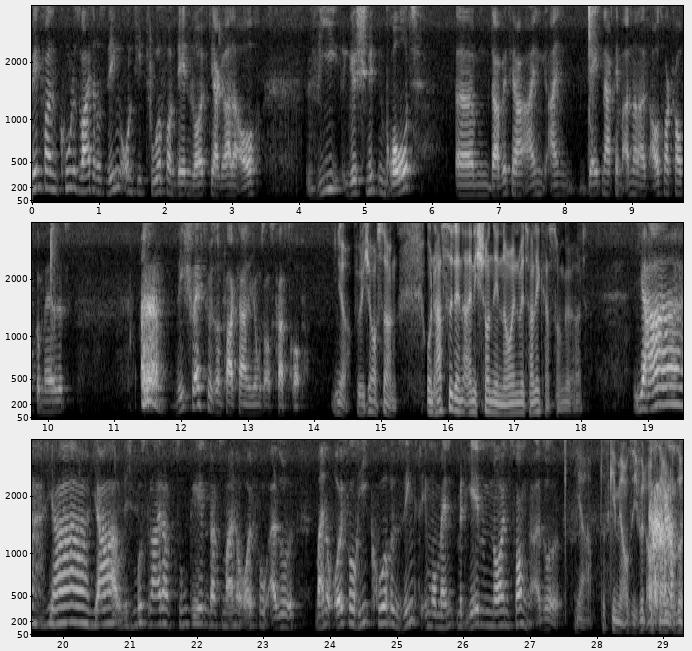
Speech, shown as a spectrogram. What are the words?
jeden Fall ein cooles weiteres Ding und die Tour von denen läuft ja gerade auch wie geschnitten Brot. Ähm, da wird ja ein, ein Date nach dem anderen als Ausverkauf gemeldet. Nicht schlecht für so ein paar kleine Jungs aus Kastrop. Ja, würde ich auch sagen. Und hast du denn eigentlich schon den neuen Metallica-Song gehört? Ja, ja, ja, und ich muss leider zugeben, dass meine, Eupho also meine Euphoriekurve sinkt im Moment mit jedem neuen Song. Also Ja, das geht mir aus. Ich würde auch sagen, also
